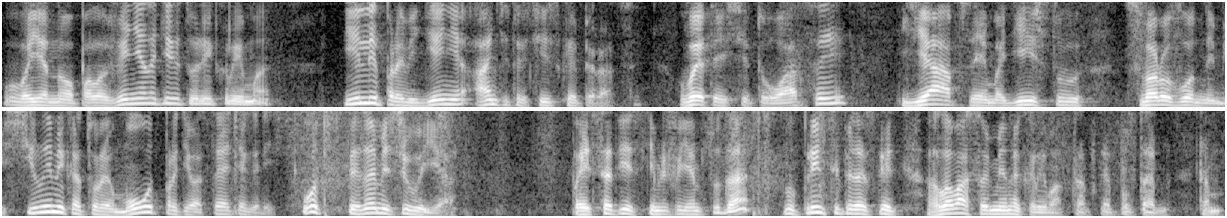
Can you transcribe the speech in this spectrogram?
военного положения на территории Крыма, или проведение антитеррористической операции. В этой ситуации я взаимодействую с вооруженными силами, которые могут противостоять агрессии. Вот перед вами сижу я. По соответствующим решениям суда, ну, в принципе, так сказать, глава Совмина Крыма, там, сказать, пусть там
